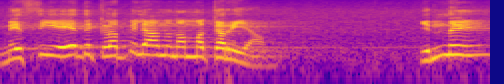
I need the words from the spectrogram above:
മെസ്സി ഏത് ക്ലബിലാന്ന് നമുക്കറിയാം ഇന്ന്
